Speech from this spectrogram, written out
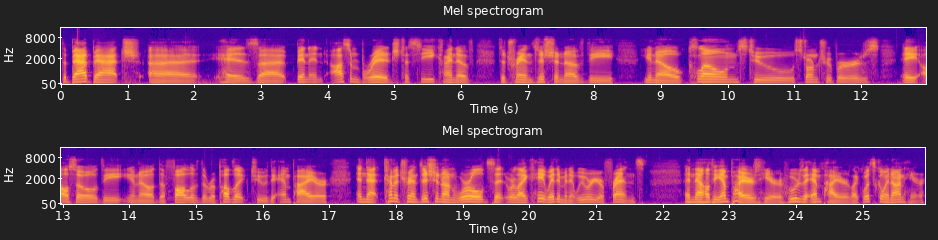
the bad batch uh has uh, been an awesome bridge to see kind of the transition of the you know, clones to stormtroopers, a also the you know the fall of the republic to the empire, and that kind of transition on worlds that were like, hey, wait a minute, we were your friends, and now the empire's here. Who's the empire? Like, what's going on here?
